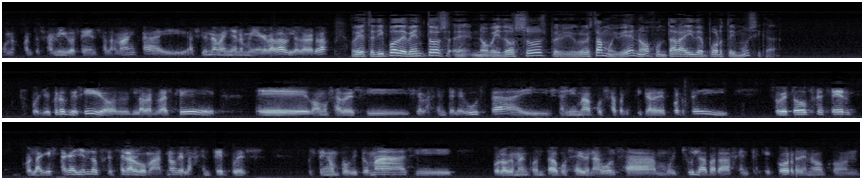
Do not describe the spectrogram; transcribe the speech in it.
unos cuantos amigos ahí en Salamanca y ha sido una mañana muy agradable, la verdad. Oye, este tipo de eventos eh, novedosos, pero yo creo que está muy bien, ¿no? Juntar ahí deporte y música. Pues yo creo que sí, la verdad es que eh, vamos a ver si, si a la gente le gusta y se anima pues a practicar deporte y sobre todo ofrecer, con la que está cayendo, ofrecer algo más, ¿no? Que la gente pues, pues tenga un poquito más y por lo que me han contado pues hay una bolsa muy chula para la gente que corre, ¿no? Con,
